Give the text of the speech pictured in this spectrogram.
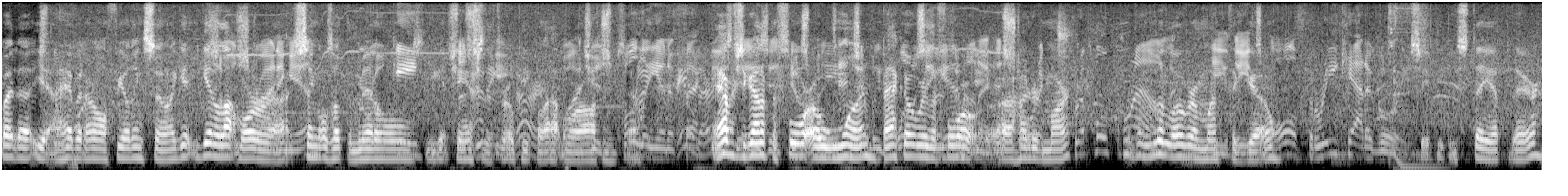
But uh, yeah, I have it on all fielding, so I get you get a lot more uh, singles up the middle. You get chances to throw people out more often. So. Average has gone up to 401, back over the 400 mark. A little over a month to go. See if you can stay up there.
